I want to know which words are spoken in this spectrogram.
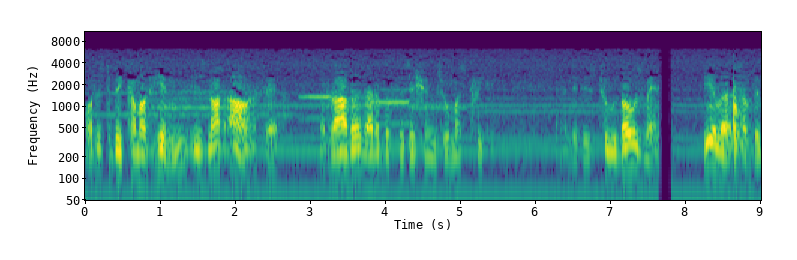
What is to become of him is not our affair, but rather that of the physicians who must treat him. And it is to those men, healers of the.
